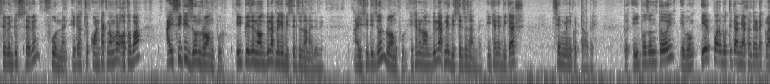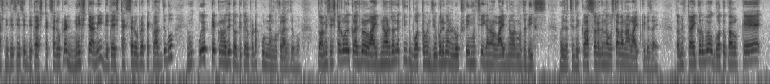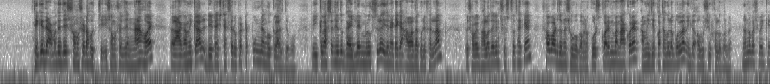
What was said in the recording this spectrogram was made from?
seven two seven four nine এটা হচ্ছে কন্ট্যাক্ট নম্বর অথবা আইসিটি জোন রংপুর। এই পেজে নক দিলে আপনাকে বিস্তারিত জানাই দেবে। ICT zone Rangpur. এখানে নক দিলে আপনি বিস্তারিত জানবেন। এইখানে বিকাশ সেন্ড মানি করতে হবে। তো এই পর্যন্তই এবং এর পরবর্তীতে আমি আপনাদের একটা ক্লাস নিতে চেয়েছি ডেটা স্ট্রাকচারের উপরে। নেক্সটে আমি ডেটা স্ট্রাকচারের উপরে একটা ক্লাস দেবো এবং ওয়েব টেকনোলজি টপিকের উপর একটা পূর্ণাঙ্গ ক্লাস দেবো। তো আমি চেষ্টা করব এই ক্লাসগুলো লাইভ নেওয়ার জন্য, কিন্তু বর্তমান যে পরিমাণ লোডশেডিং হচ্ছে, এখানে লাইভ নেওয়ার মতো রিস্ক হয়ে যাচ্ছে যে ক্লাস চলাকালীন অবস্থা বা না লাইভ কেটে যায়। তো আমি ট্রাই করব গতকালকে থেকে যে আমাদের যে সমস্যাটা হচ্ছে, এই সমস্যা যদি না হয়, তাহলে আগামীকাল ডেটা স্ট্রাকচার উপর একটা পূর্ণাঙ্গ ক্লাস দেবো। তো এই ক্লাসটা যেহেতু গাইডলাইনমূলক ছিল, এই জন্য এটাকে আলাদা করে ফেললাম। তো সবাই ভালো থাকেন, সুস্থ থাকেন, সবার জন্য শুভকামনা। কোর্স করেন বা না করেন, আমি যে কথাগুলো বললাম, এটা অবশ্যই ফলো করবেন। ধন্যবাদ সবাইকে।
